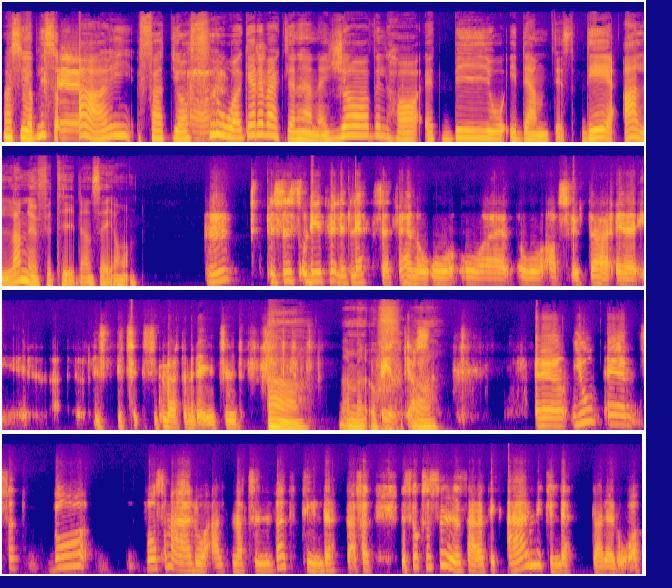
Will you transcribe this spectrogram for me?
Alltså jag blir så Eh, arg för att jag frågade verkligen henne. Jag vill ha ett bioidentiskt. Det är alla nu för tiden, säger hon. Mm, precis, och det är ett väldigt lätt sätt för henne att, att, att avsluta eh, i- i- sitt möte med dig i tid. Ja. Nej, men usch. Ja. Eh, jo, eh, så att vad, vad som är då alternativet till detta. För att det ska också sägas här att det är mycket lättare då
